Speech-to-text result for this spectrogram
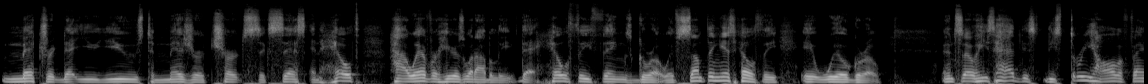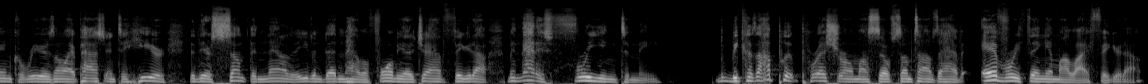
metric that you use to measure church success and health. However, here's what I believe that healthy things grow. If something is healthy, it will grow. And so he's had this, these three Hall of Fame careers. I'm like, Pastor, and to hear that there's something now that even doesn't have a formula that you have figured out, man, that is freeing to me because I put pressure on myself sometimes to have everything in my life figured out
